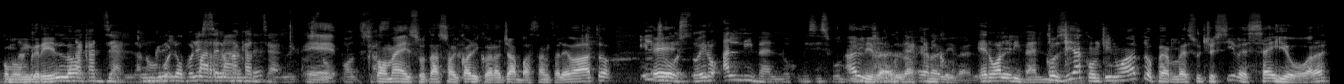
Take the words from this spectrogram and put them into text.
come un grillo. Una gazzella, Un no? grillo Vuole essere una gazzella in questo E podcast. secondo me il suo tasso alcolico era già abbastanza elevato. Il e- giusto, ero a livello, come si suol dire. A livello, era a livello. Ero a livello. Così ha continuato per le successive 6 ore,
